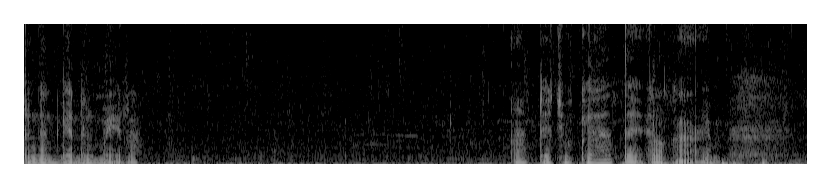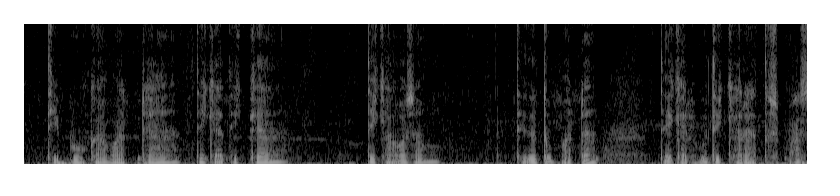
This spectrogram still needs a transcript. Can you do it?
dengan candle merah. Ada juga TLKM dibuka pada 3330 ditutup pada 3300 pas.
